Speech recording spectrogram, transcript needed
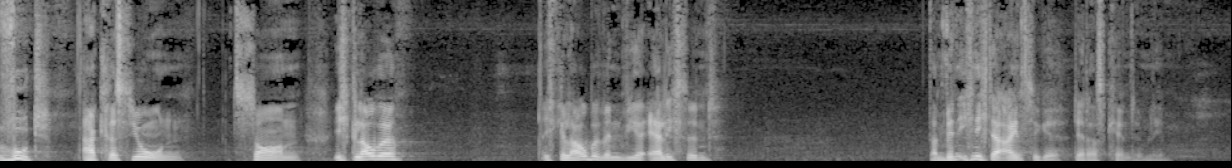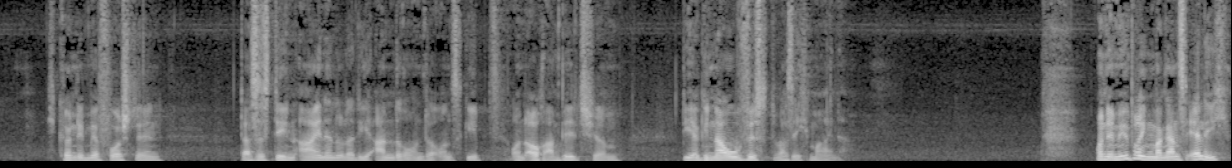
Wut, Aggression, Zorn. Ich glaube, ich glaube, wenn wir ehrlich sind, dann bin ich nicht der Einzige, der das kennt im Leben. Ich könnte mir vorstellen, dass es den einen oder die andere unter uns gibt und auch am Bildschirm, die ihr genau wisst, was ich meine. Und im Übrigen mal ganz ehrlich,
